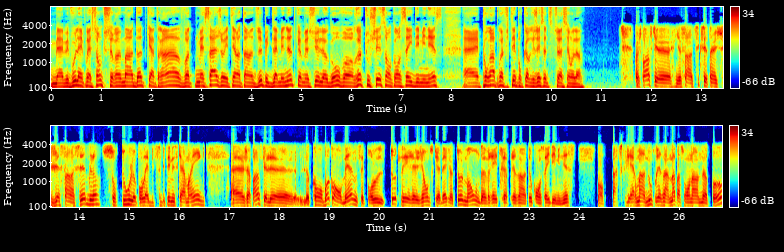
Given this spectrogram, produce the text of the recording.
Mais avez-vous l'impression que sur un mandat de quatre ans, votre message a été entendu, puis que de la minute que M. Legault va retoucher son conseil des ministres, euh, pour en profiter pour corriger cette situation-là? Ben, je pense qu'il a senti que c'était un sujet sensible, surtout là, pour l'habitabilité-miscamingue. Euh, je pense que le, le combat qu'on mène, c'est pour toutes les régions du Québec. Tout le monde devrait être représenté au Conseil des ministres. Bon, particulièrement nous présentement parce qu'on n'en a pas.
